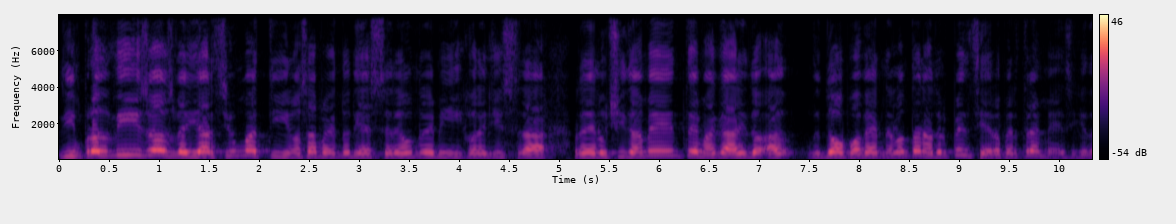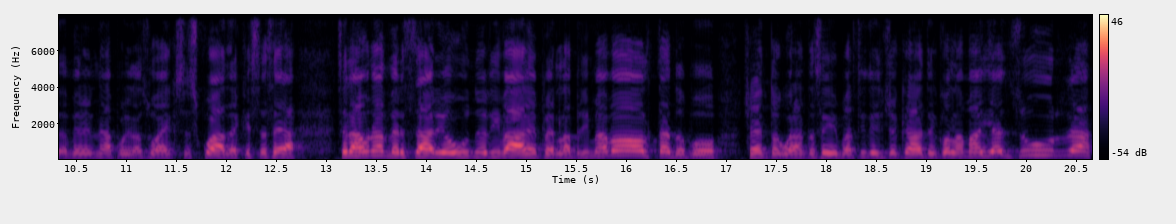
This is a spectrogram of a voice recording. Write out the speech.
D'improvviso svegliarsi un mattino sapendo di essere un nemico, registrare lucidamente, magari do, dopo averne allontanato il pensiero per tre mesi, che davvero il Napoli, la sua ex squadra, e che stasera sarà un avversario, un rivale per la prima volta, dopo 146 partite giocate con la maglia azzurra,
